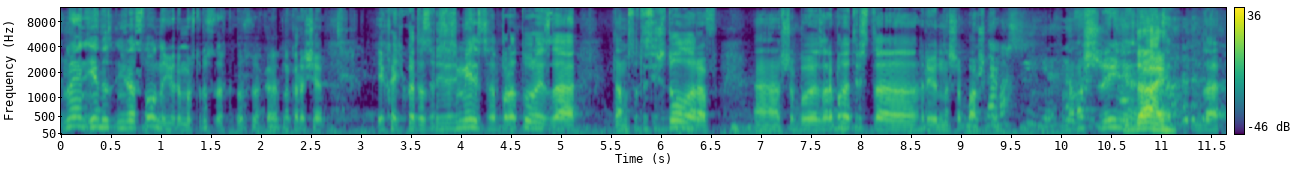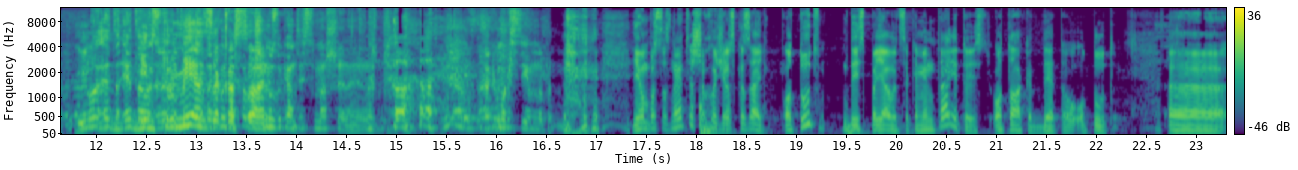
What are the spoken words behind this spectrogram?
Ну, я, я не дословно, Юля, может, русло скажет. Ну, короче, ехать куда-то за 3 земель с аппаратурой за там 100 тысяч долларов, а, чтобы заработать 300 гривен на шабашке. На машине. На машине. Да. Да. И Ну, это, это, инструмент это, это, хороший музыкант, если машины. Как Максим, например. Я вам просто знаєте, що хочу розказати? Отут десь появиться коментарі, то есть отак, от де-то, отут. Е,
